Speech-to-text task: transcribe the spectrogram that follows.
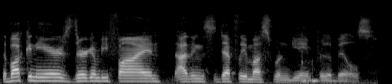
the Buccaneers, they're gonna be fine. I think this is definitely a must-win game for the Bills.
